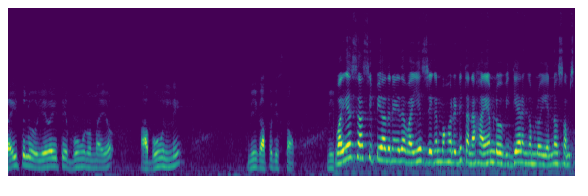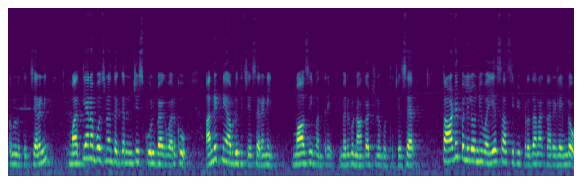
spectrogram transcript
రైతులు ఏవైతే భూములు ఉన్నాయో ఆ భూముల్ని మీకు అప్పగిస్తాం. వైఎస్ఆర్సీపీ అధినేత వైఎస్ జగన్మోహన్ రెడ్డి తన హయాంలో విద్యారంగంలో ఎన్నో సంస్కరణలు తెచ్చారని మధ్యాహ్న భోజనం దగ్గర నుంచి స్కూల్ బ్యాగ్ వరకు అన్నింటినీ అభివృద్ధి చేశారని మాజీ మంత్రి మెరుగు నాగార్జున గుర్తు చేశారు. తాడేపల్లిలోని వైఎస్ఆర్సీపీ ప్రధాన కార్యాలయంలో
